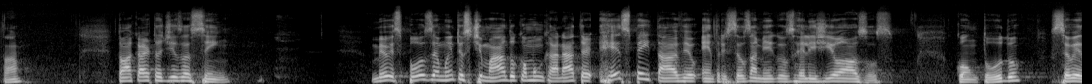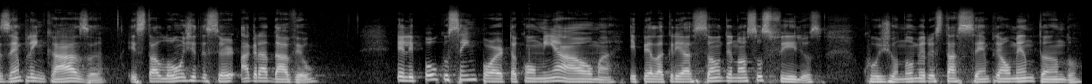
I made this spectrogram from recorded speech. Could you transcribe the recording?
tá? Então a carta diz assim: Meu esposo é muito estimado como um caráter respeitável entre seus amigos religiosos. Contudo, seu exemplo em casa está longe de ser agradável. Ele pouco se importa com minha alma e pela criação de nossos filhos, cujo número está sempre aumentando.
